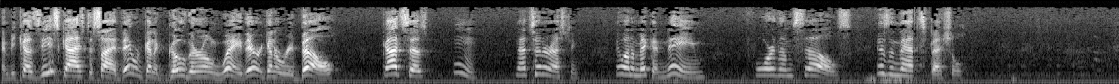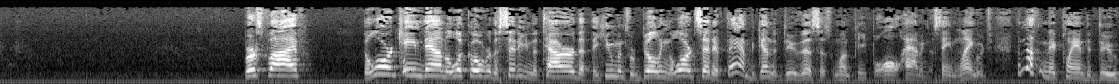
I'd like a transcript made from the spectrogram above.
And because these guys decided they were going to go their own way, they were going to rebel, God says, hmm, that's interesting. They want to make a name for themselves. Isn't that special? Verse 5, the Lord came down to look over the city and the tower that the humans were building. The Lord said, if they have begun to do this as one people, all having the same language, then nothing they plan to do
